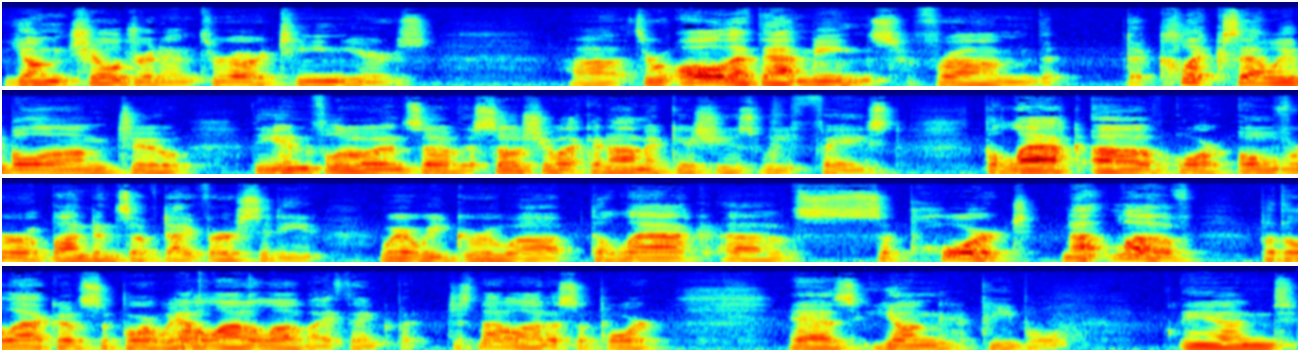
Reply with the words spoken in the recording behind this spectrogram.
young children and through our teen years, uh, through all that that means, from the, the cliques that we belong to, the influence of the socioeconomic issues we faced, the lack of or overabundance of diversity where we grew up, the lack of support, not love, but the lack of support. We had a lot of love, I think, but just not a lot of support as young people. And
